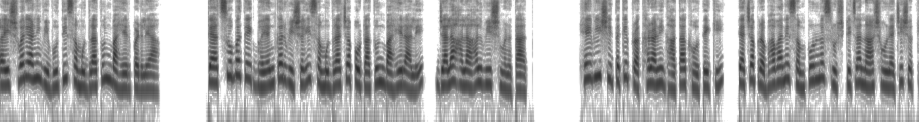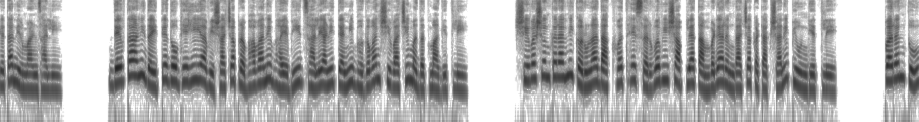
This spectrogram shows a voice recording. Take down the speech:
ऐश्वर्य आणि विभूती समुद्रातून बाहेर पडल्या. त्याचसोबत एक भयंकर विषही समुद्राच्या पोटातून बाहेर आले ज्याला हलाहल विष म्हणतात. हे विष इतके प्रखर आणि घातक होते की त्याच्या प्रभावाने संपूर्ण सृष्टीचा नाश होण्याची शक्यता निर्माण झाली. देवता आणि दैत्य दोघेही या विषाच्या प्रभावाने भयभीत झाले आणि त्यांनी भगवान शिवाची मदत मागितली. शिवशंकरांनी करुणा दाखवत हे सर्व विष आपल्या तांबड्या रंगाच्या कटाक्षाने पिऊन घेतले. परंतु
